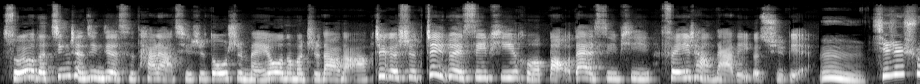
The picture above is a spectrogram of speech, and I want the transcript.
所有的精神境界词，他俩其实都是没有那么知道的啊。这个是这对 CP 和宝黛 CP 非常大的一个区别。嗯，其实书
